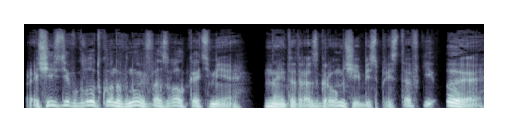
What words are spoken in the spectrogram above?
Прочистив глотку, он вновь возвал ко тьме. На этот раз громче и без приставки «э».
